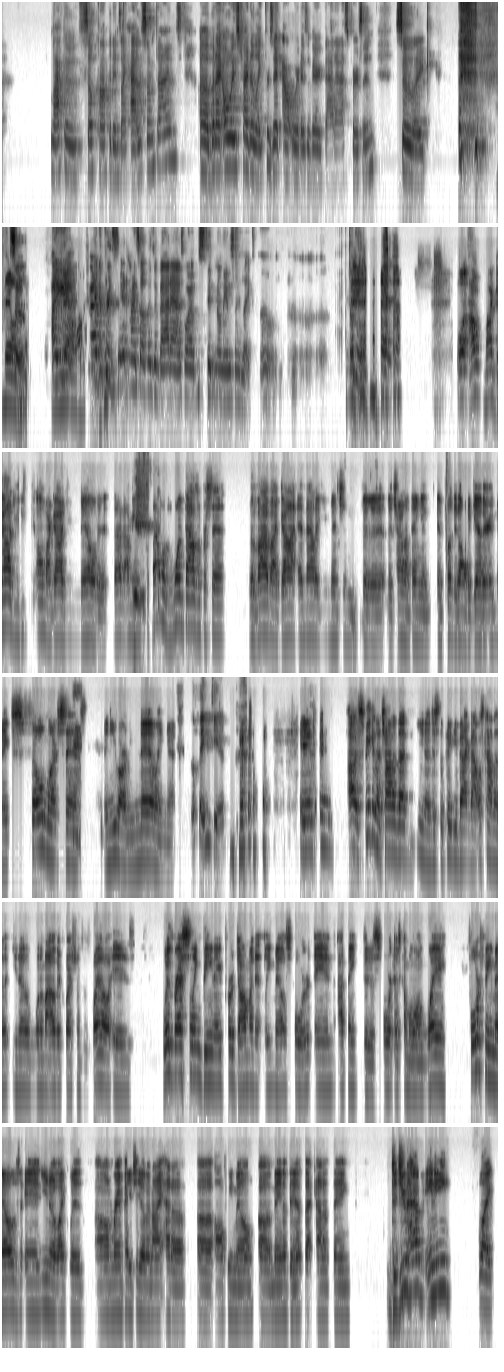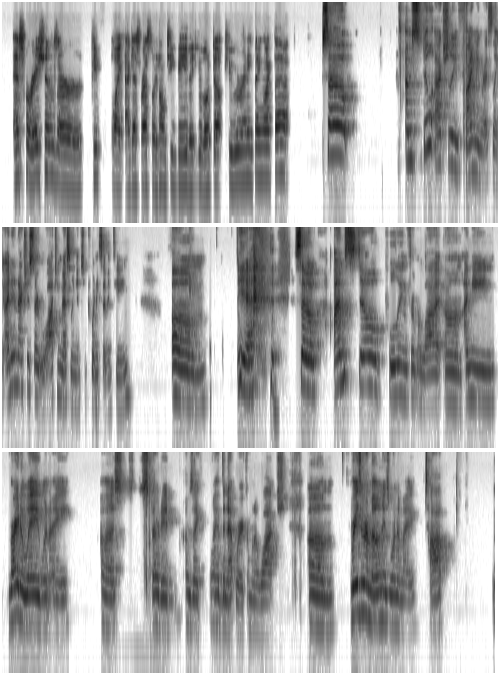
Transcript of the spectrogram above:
lack of self confidence I have sometimes. Uh, but I always try to like present outward as a very badass person. So like, so I yeah, I'll try to present myself as a badass while I'm sitting on the inside like, oh. Uh, well, I, my God, you oh my God, you nailed it. That I mean, that was one thousand percent the vibe I got. And now that you mentioned the the Chyna thing and, and putting it all together, it makes so much sense. and you are nailing it. Well, thank you. and and uh, speaking of Chyna, that you know, just to piggyback, that was kind of you know one of my other questions as well. Is with wrestling being a predominantly male sport, and I think the sport has come a long way for females. And you know, like with um, Rampage the other night had a uh, all female uh, main event, that kind of thing. Did you have any like inspirations or people like I guess wrestlers on TV that you looked up to or anything like that? So I'm still actually finding wrestling. I didn't actually start watching wrestling until 2017. Um, yeah. so I'm still pulling from a lot. Um, I mean, right away when I uh, started, I was like, well, I have the network. I'm gonna watch. Um, Razor Ramon is one of my top.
